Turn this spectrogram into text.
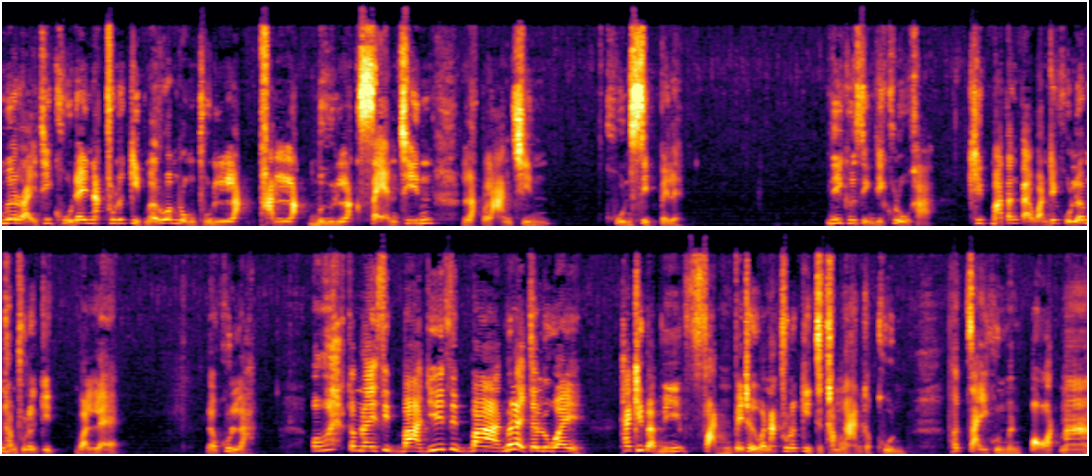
เมื่อไหร่ที่ครูได้นักธุรกิจมาร่วมลงทุนหลักพันหลักหมื่น หลักแสนชิ้น หลักล้านชิ้น คูณสิบไปเลย นี่คือสิ่งที่ครูค่ะ คิดมาตั้งแต่วันที่ครูเริ่มทำธุรกิจวันแรก แล้วคุณล่ะ โอ้ยกำไรสิบบาทยี่สิบบาท เมื่อไหร่จะรวย ถ้าคิดแบบนี้ฝันไปเถอะว่านักธุรกิจจะทำงานกับคุณ เพราะใจคุณมันป๊อตมาก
